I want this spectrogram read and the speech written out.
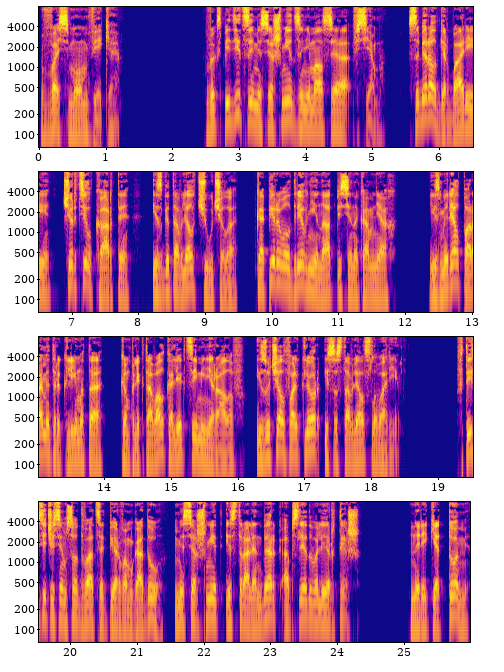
в VIII веке. В экспедиции Мессершмитт занимался всем. Собирал гербарии, чертил карты, изготовлял чучела, копировал древние надписи на камнях, измерял параметры климата, комплектовал коллекции минералов, изучал фольклор и составлял словари. В 1721 году мистер Шмидт и Страленберг обследовали Иртыш. На реке Томи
